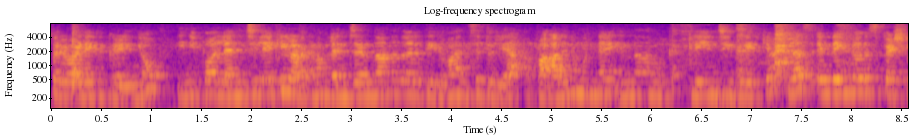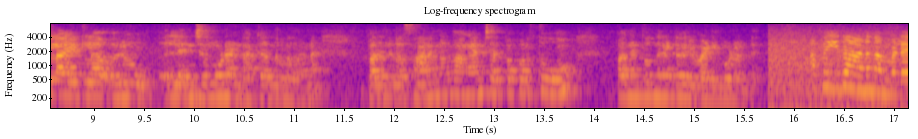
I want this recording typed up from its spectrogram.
പരിപാടിയൊക്കെ കഴിഞ്ഞു. ഇനിയിപ്പോ ലഞ്ചിലേക്ക് കിടക്കണം. ലഞ്ച് എന്താന്ന് ഇതുവരെ തീരുമാനിച്ചിട്ടില്ല. അപ്പൊ അതിനു മുന്നേ ഇന്ന് നമുക്ക് ക്ലീൻ ചെയ്ത് വെക്കാം. പ്ലസ് എന്തെങ്കിലും ഒരു സ്പെഷ്യൽ ആയിട്ടുള്ള ഒരു ലഞ്ചും കൂടെ ഉണ്ടാക്കുക എന്നുള്ളതാണ്. അപ്പൊ അതിനുള്ള സാധനങ്ങൾ വാങ്ങാൻ ചിലപ്പോൾ പുറത്തു പോവും. അപ്പൊ അങ്ങനത്തെ ഒന്ന് രണ്ട് പരിപാടിയും കൂടെ ഉണ്ട്. അപ്പൊ ഇതാണ് നമ്മുടെ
